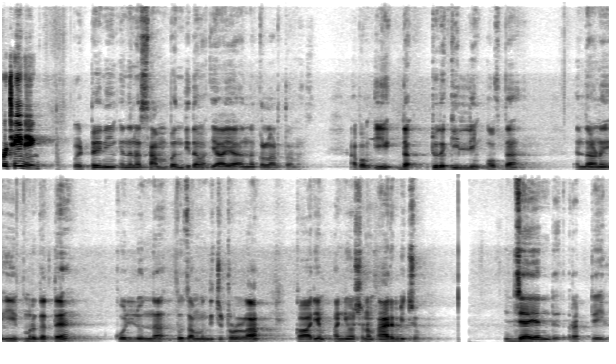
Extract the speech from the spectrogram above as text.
Pertaining, pertaining എന്ന സംബന്ധിതയായ എന്നൊക്കെയുള്ള അർത്ഥമാണ്. അപ്പം ഈ the to the killing of the എന്താണ് ഈ മൃഗത്തെ കൊല്ലുന്നത് സംബന്ധിച്ചിട്ടുള്ള കാര്യം അന്വേഷണം ആരംഭിച്ചു. ജയന്റ് റെപ്റ്റൈൽ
